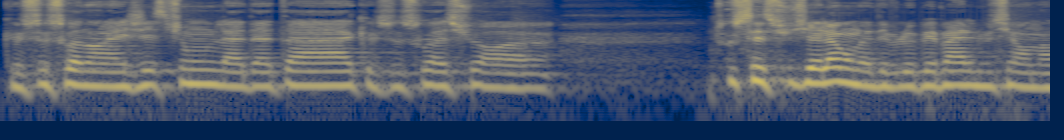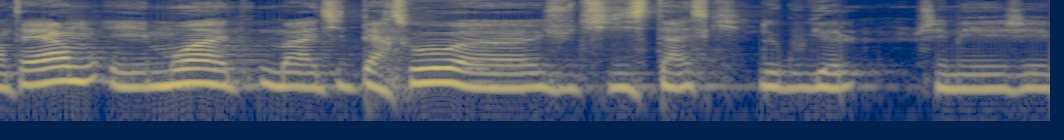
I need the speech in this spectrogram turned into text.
que ce soit dans la gestion de la data, que ce soit sur tous ces sujets-là, on a développé pas mal d'outils en interne. Et moi, à titre perso, euh, j'utilise Task de Google. J'ai j'ai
